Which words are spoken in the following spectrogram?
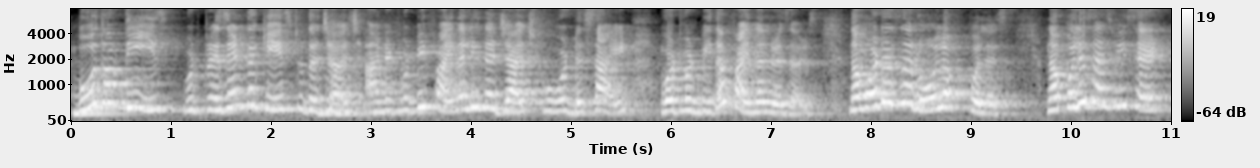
Both of these would present the case to the judge and it would be finally the judge who would decide what would be the final results. Now what is the role of police? Now police as we said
